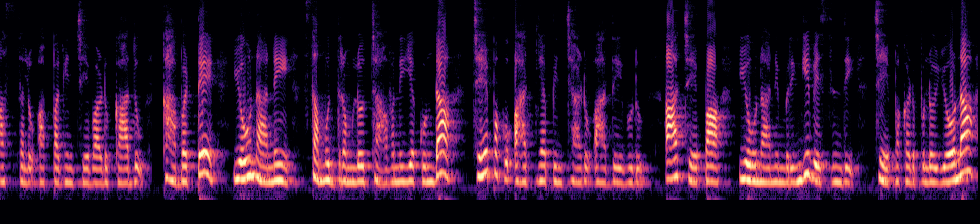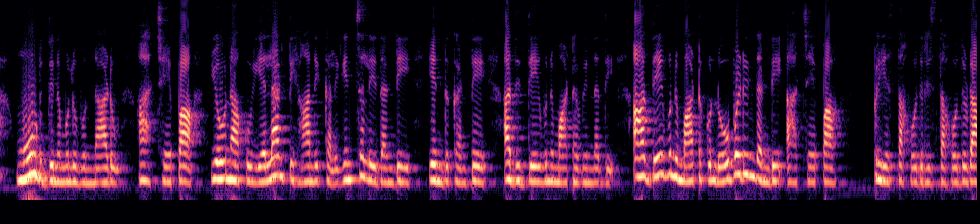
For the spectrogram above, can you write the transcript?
అస్సలు అప్పగించేవాడు కాదు. కాబట్టే యోనాని సముద్రంలో చావనీయకుండా చేపకు ఆజ్ఞాపించాడు ఆ దేవుడు. ఆ చేప యోనాని మృంగివేసింది. చేప కడుపులో యోనా మూడు దినములు ఉన్నాడు. ఆ చేప యోనాకు ఎలాంటి హాని కలిగించలేదండి. ఎందుకంటే అది దేవుని మాట విన్నది. ఆ దేవుని మాటకు లోబడిందండి ఆ చేప. ప్రియ సహోదరి సహోదరుడా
